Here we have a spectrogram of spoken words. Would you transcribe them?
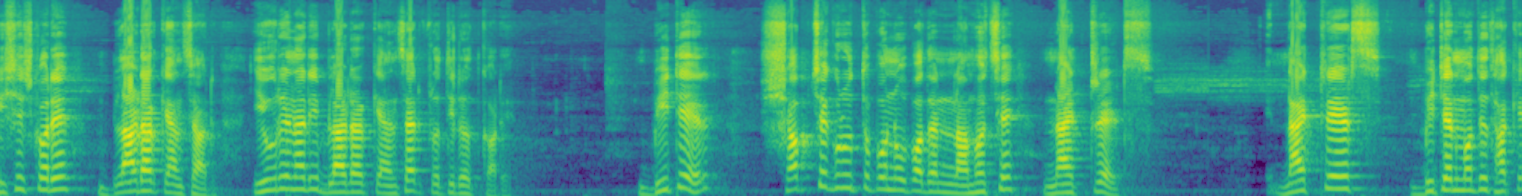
বিশেষ করে bladder cancer, urinary bladder cancer প্রতিরোধ করে। বিটের সবচেয়ে গুরুত্বপূর্ণ উপাদানের নাম হচ্ছে নাইট্রেটস। নাইট্রেটস বিটের মধ্যে থাকে।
